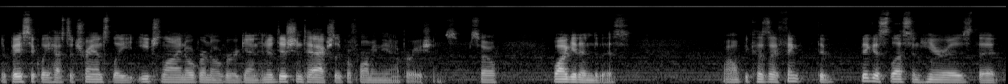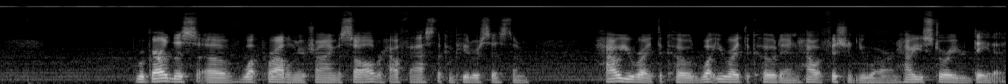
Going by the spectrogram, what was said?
It basically has to translate each line over and over again in addition to actually performing the operations. So why get into this? Well, because I think the biggest lesson here is that regardless of what problem you're trying to solve or how fast the computer system, how you write the code, what you write the code in, how efficient you are, and how you store your data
